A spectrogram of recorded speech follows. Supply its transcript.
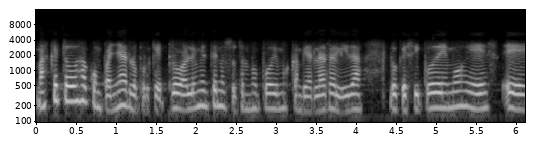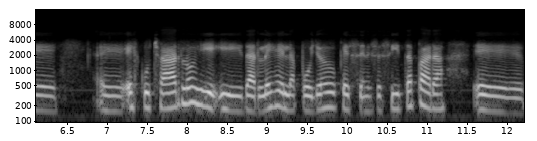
más que todo es acompañarlo, porque probablemente nosotros no podemos cambiar la realidad, lo que sí podemos es... Eh, eh, escucharlos y, darles el apoyo que se necesita para eh,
